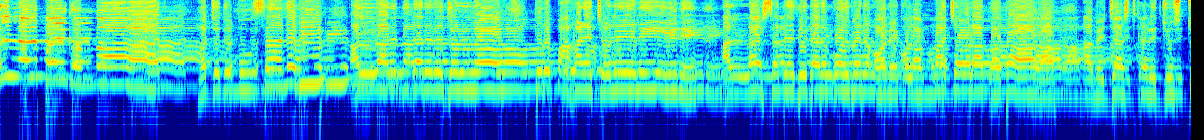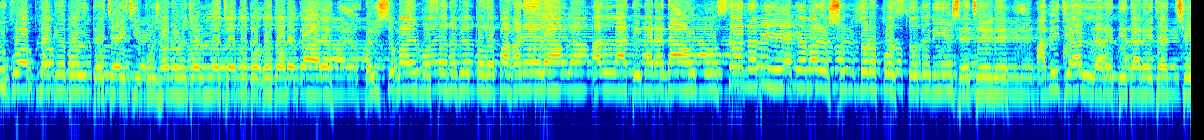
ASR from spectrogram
আল্লাহর পয়গম্বর, হযরত মুসা নবী আল্লাহর দিদারের জন্য তোর পাহাড়ে চলে এলেন। আল্লাহর সাথে দিদার করবেন অনেক লম্বা চওড়া কথা। আমি জাস্ট খালি জুস্টুকু আপনাকে বলতে চাইছি, বোঝানোর জন্য যতটুকু দরকার। ওই সময় মুসা নবী তোর পাহাড়ে এলো। আল্লাহ দিদারে দাও, মুসা নবী একেবারে সুন্দর প্রস্তুতি নিয়ে এসেছেন। আমি যে আল্লাহর দিদারে যাচ্ছি,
